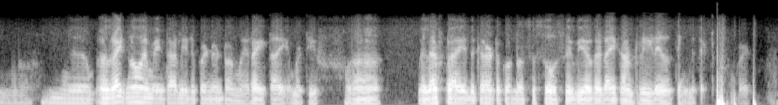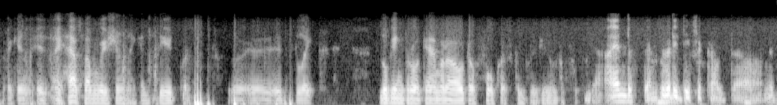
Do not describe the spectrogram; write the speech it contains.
uh, right now i'm entirely dependent on my right eye but if uh, my left eye the keratoconus is so severe that i can't read anything with it. But i can it, i have some vision i can see it but uh, it's like looking through a camera out of focus completely out of focus. yeah i understand. It's very difficult uh, with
